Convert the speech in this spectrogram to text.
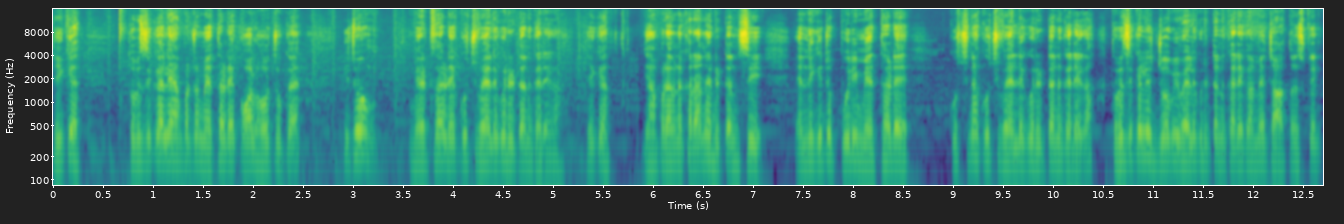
ठीक है? तो बेसिकली यहाँ पर जो मेथड है कॉल हो चुका है ये जो मेथड है कुछ वैल्यू को रिटर्न करेगा। ठीक है? यहाँ पर हमने करा ना रिटर्न सी यानी कि जो पूरी मेथड है कुछ ना कुछ वैल्यू को रिटर्न करेगा। तो बेसिकली जो भी वैल्यू को रिटर्न करेगा मैं चाहता हूँ इसको एक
